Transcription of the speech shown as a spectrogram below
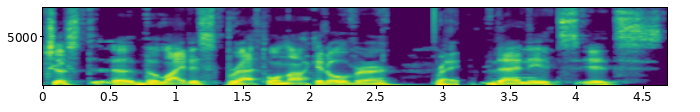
just uh, the lightest breath will knock it over. Right. Then it's it's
